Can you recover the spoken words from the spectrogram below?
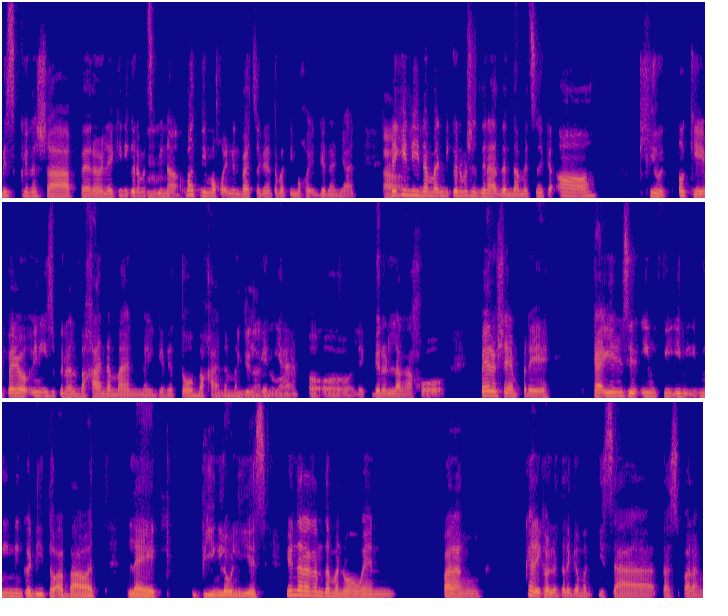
miss ko na siya, pero like, hindi ko naman sabihin na, Mm. ba't di mo ko in-invite sa ganito, ba't di mo ko ganyan yan? Like, Oo. hindi naman, hindi ko naman siya dinadandam. It's like, oh, cute. Okay, pero iniisip ko na lang, baka naman may ganito, baka naman May may ganyan. Oo, like, ganun lang ako. Pero syempre, kaya yung, si- yung, fi- meaning ko dito about, like, being lonely is, yung nararamdaman mo when, parang, kaya ikaw lang talaga mag-isa, tapos parang,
